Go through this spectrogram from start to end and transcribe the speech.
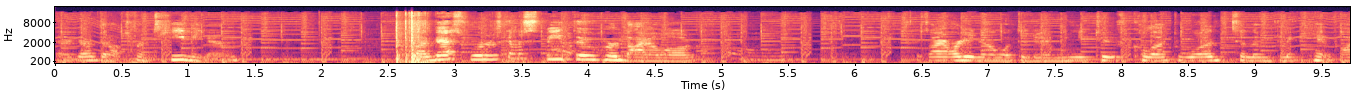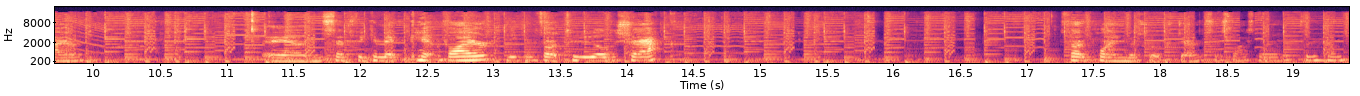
There we go. Then I'll turn TV down. So I guess we're just going to speed through her dialogue. Because I already know what to do. We need to collect wood so then we can make a campfire. And since we can make a campfire, we can start to build a shack started playing this with Genesis last night. Pretty fun.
